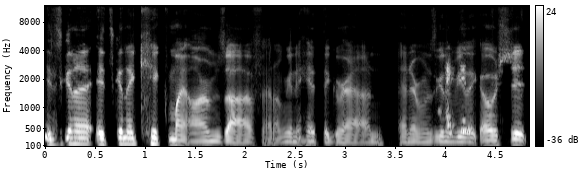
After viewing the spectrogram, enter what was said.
it's gonna it's gonna kick my arms off, and I'm gonna hit the ground, and everyone's gonna I be like, "Oh shit."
